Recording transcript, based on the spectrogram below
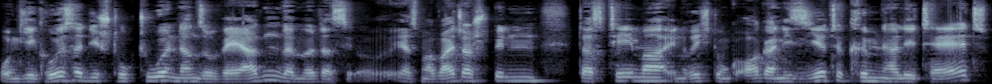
Und je größer die Strukturen dann so werden, wenn wir das erstmal weiterspinnen, das Thema in Richtung organisierte Kriminalität,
